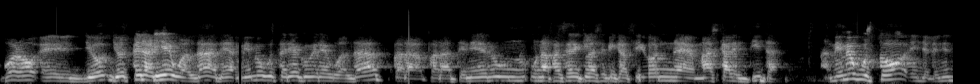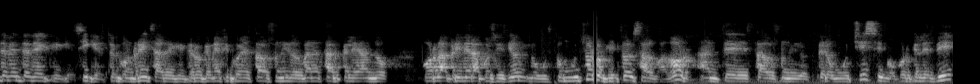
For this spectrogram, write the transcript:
Bueno, eh, yo, yo, esperaría igualdad. Eh. A mí me gustaría que hubiera igualdad para, para tener un, una fase de clasificación eh, más calentita. A mí me gustó, independientemente de que, sí, que estoy con Richard, de que creo que México y Estados Unidos van a estar peleando por la primera posición, me gustó mucho lo que hizo El Salvador ante Estados Unidos, pero muchísimo, porque les vi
